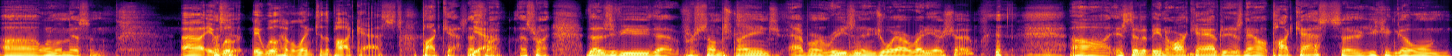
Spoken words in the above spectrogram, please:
Uh, what am I missing? Uh, it will it. will have a link to the podcast. podcast. That's Yeah. right. That's right. Those of you that, for some strange, aberrant reason, enjoy our radio show, uh, instead of it being archived, it is now a podcast. So you can go on,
